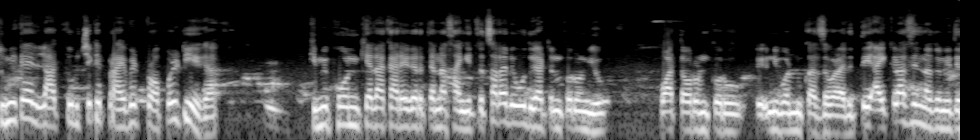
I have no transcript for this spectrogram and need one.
तुम्ही काय लातूरचे काही प्रायव्हेट प्रॉपर्टी आहे का? की मी फोन केला कार्यकर्त्यांना सांगितलं चला रे उद्घाटन करून घेऊ. वातावरण करू निवडणुका जवळ आले. ते ऐकलं असेल ना तुम्ही ते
